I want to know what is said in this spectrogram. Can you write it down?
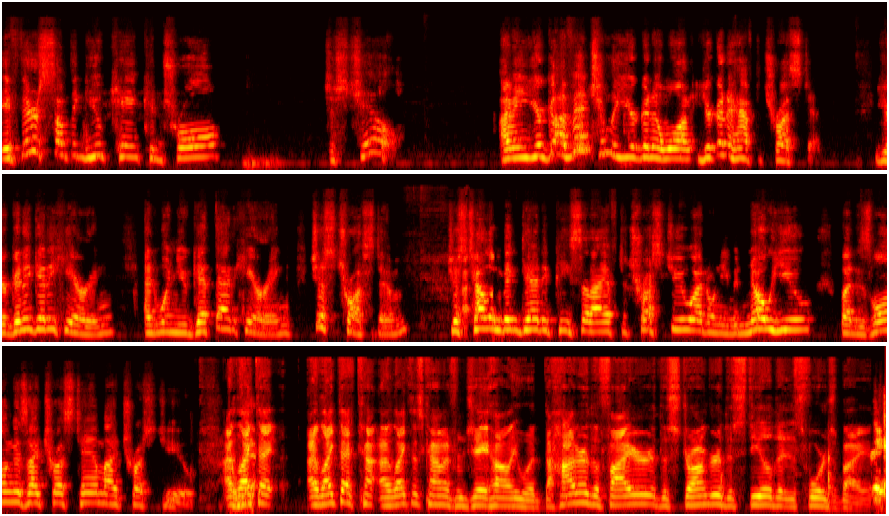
If there's something you can't control, just chill. I mean, you're eventually you're going to want you're going to have to trust him. You're going to get a hearing, and when you get that hearing, just trust him. Just tell him, Big Daddy P said, I have to trust you. I don't even know you, but as long as I trust him, I trust you. i like that I like that. I like this comment from Jay Hollywood. The hotter the fire, the stronger the steel that is forged by it.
